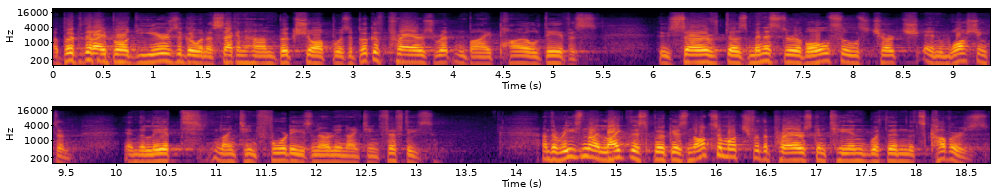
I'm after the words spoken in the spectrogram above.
A book that I bought years ago in a second-hand bookshop was a book of prayers written by Powell Davies, who served as minister of All Souls Church in Washington in the late 1940s and early 1950s. And the reason I like this book is not so much for the prayers contained within its covers.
